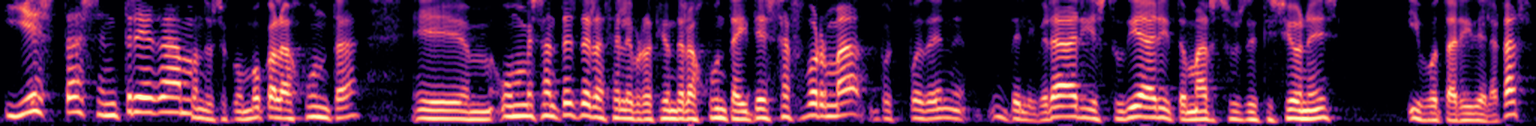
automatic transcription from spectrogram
Y esta se entrega cuando se convoca la Junta eh, un mes antes de la celebración de la Junta y de esa forma pues pueden deliberar y estudiar y tomar sus decisiones y votar y delegar.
